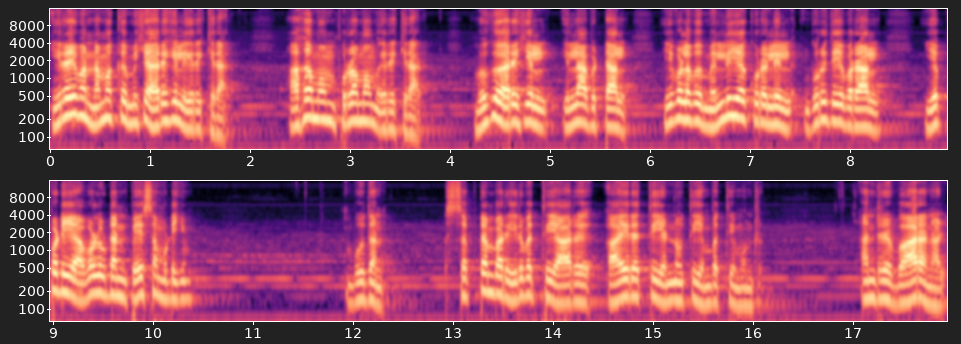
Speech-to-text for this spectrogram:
இறைவன் நமக்கு மிக அருகில் இருக்கிறார். அகமும் புறமும் இருக்கிறார். வெகு அருகில் இல்லாவிட்டால் இவ்வளவு மெல்லிய குரலில் குருதேவரால் எப்படி அவளுடன் பேச முடியும்? புதன் செப்டம்பர் இருபத்தி ஆறு ஆயிரத்தி எண்ணூற்றி எண்பத்தி மூன்று. அன்று வார நாள்.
